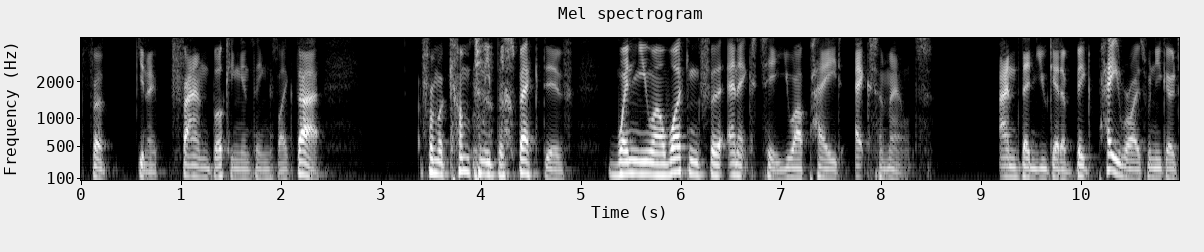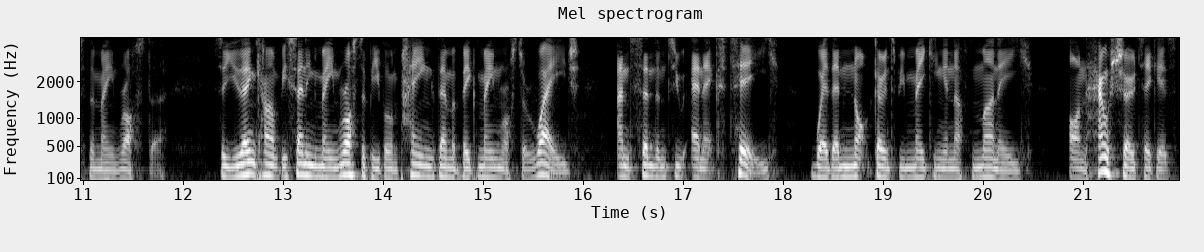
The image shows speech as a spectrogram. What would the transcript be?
for you know fan booking and things like that, from a company perspective, when you are working for NXT, you are paid X amount, and then you get a big pay rise when you go to the main roster. So you then can't be sending main roster people and paying them a big main roster wage and send them to NXT where they're not going to be making enough money on house show tickets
